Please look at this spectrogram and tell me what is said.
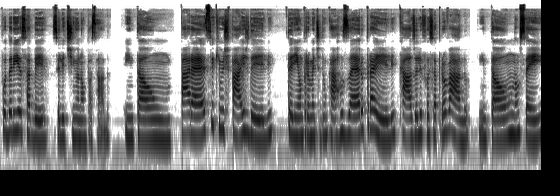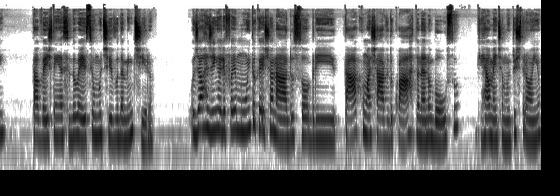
poderia saber se ele tinha ou não passado. Então, parece que os pais dele teriam prometido um carro zero para ele caso ele fosse aprovado. Então, não sei, talvez tenha sido esse o motivo da mentira. O Jorginho ele foi muito questionado sobre tá com a chave do quarto, né, no bolso, que realmente é muito estranho.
